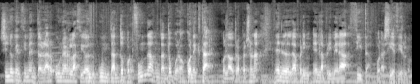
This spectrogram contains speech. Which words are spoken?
sino que encima entablar una relación un tanto profunda, un tanto, bueno, conectar con la otra persona en la, en la primera cita, por así decirlo.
